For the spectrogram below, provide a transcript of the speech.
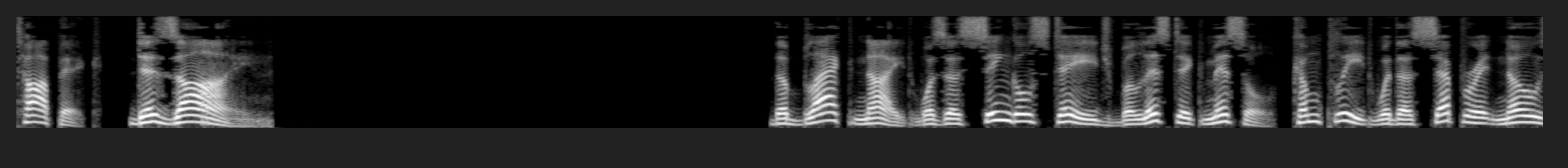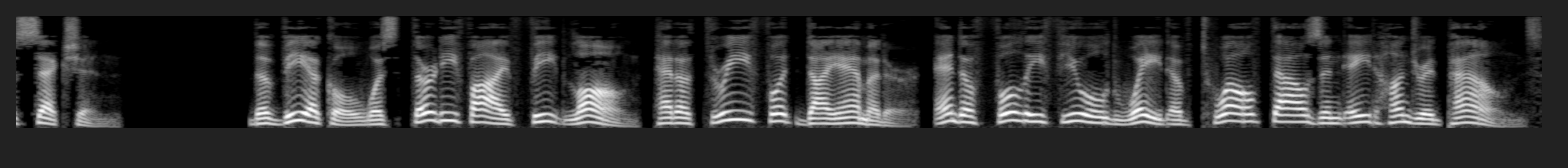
Topic: Design. The Black Knight was a single-stage ballistic missile, complete with a separate nose section. The vehicle was 35 feet long, had a 3-foot diameter, and a fully fueled weight of 12,800 pounds.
